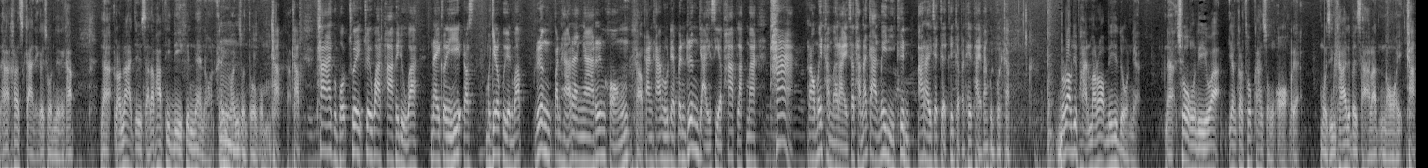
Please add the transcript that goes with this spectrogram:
นะฮะข้าราชการเอกชนเนี่ยนะครับ นะเราน่าจะมีสารภาพที่ดีขึ้นแน่นอน อันนี้เป็นความเห็นส่วนตัวผมครับครับ ถ้าให้คุณพบช่วยช่วยวาดภาพให้ดูว่า ในกรณีที่เราเมื่อกี้เราคุยกันว่าเรื่องปัญหาแรงงานเรื่องของครับการค้ามนุษย์เนี่ยเป็นเรื่องใหญ่เสียภาพลักษณ์มากถ้าเราไม่ทำอะไรสถานการณ์ไม่ดีขึ้นอะไรจะเกิดขึ้นกับประเทศไทยบ้างคุณพจน์ครับ รอบที่ผ่านมารอบนี้ที่โดนเนี่ยนะโชคดีว่ายังกระทบการส่งออกเนี่ยหมวดสินค้าที่ไปสหรัฐน้อยครับ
